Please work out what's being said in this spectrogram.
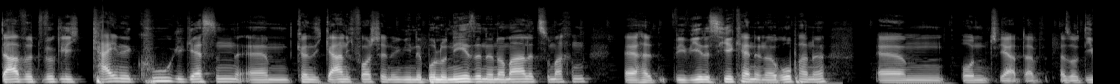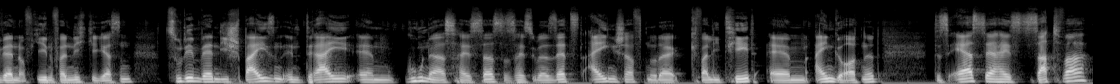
da wird wirklich keine Kuh gegessen, ähm, können sich gar nicht vorstellen, irgendwie eine Bolognese, eine normale zu machen. Äh, halt, wie wir das hier kennen in Europa, ne? Ähm, und ja, da, also die werden auf jeden Fall nicht gegessen. Zudem werden die Speisen in drei ähm, Gunas, heißt das, das heißt übersetzt Eigenschaften oder Qualität ähm, eingeordnet. Das erste heißt Sattva,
